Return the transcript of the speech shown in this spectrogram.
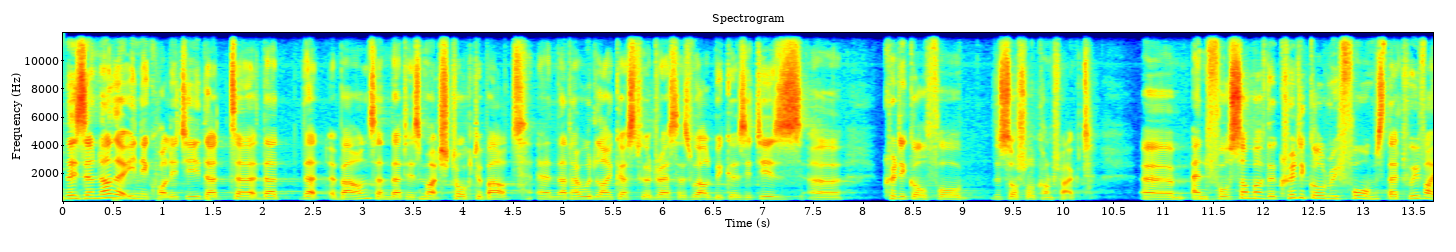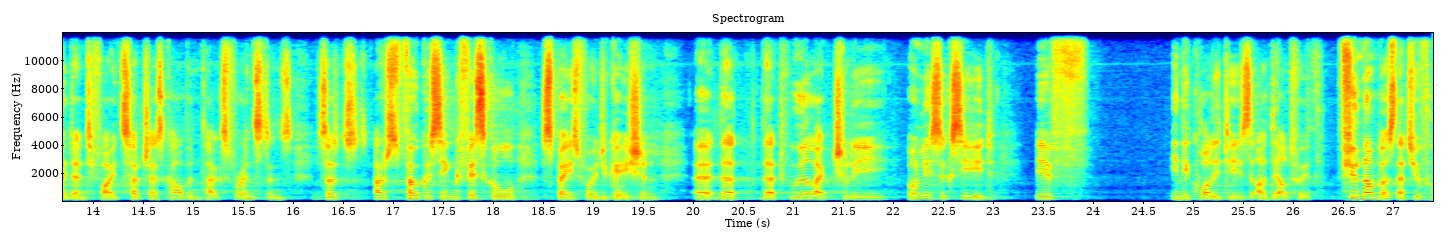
There's another inequality that, uh, that, that abounds and that is much talked about and that I would like us to address as well because it is uh, critical for the social contract. Um, and for some of the critical reforms that we've identified, such as carbon tax, for instance, such as focusing fiscal space for education, uh, that, that will actually only succeed if inequalities are dealt with. Few numbers that you've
